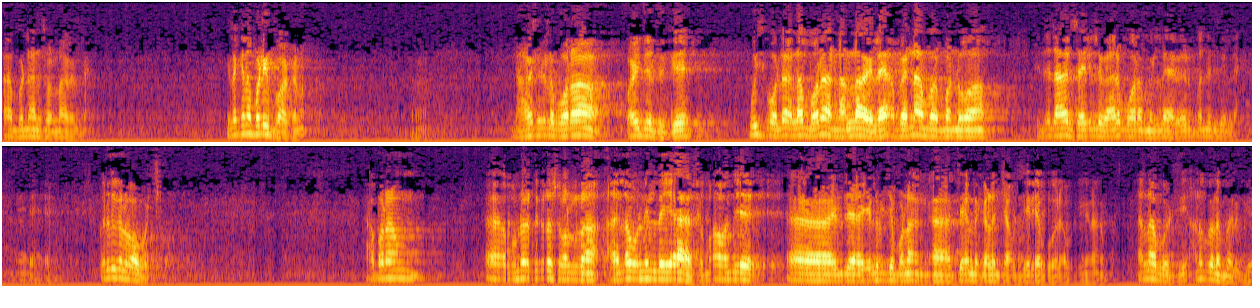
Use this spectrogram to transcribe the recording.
அப்படின்னு சொன்னார் இல்லை. இலக்கணப்படி பார்க்கணும். டாக்டர்கிட்ட போறான் வைத்தியத்துக்கு. ஊசி போட்டா எல்லாம் போகிறோம் நல்லா இல்லை. அப்போ என்ன பண்ணுவோம்? இந்த டாக்டர் சரியில்லை வேற போறோம் இல்லை. வெறும் வந்துருச்சு இல்லை. விருதுகளமா போச்சு அப்புறம் இன்னொருத்துக்குள்ள சொல்றான் அதெல்லாம் ஒண்ணும் இல்லையா? சும்மா வந்து அஹ், இந்த எலுமிச்சை பழம் தேர்ல கலைஞ்சு அப்படி சரியா போற அப்படிங்கிறாங்க. நல்லா போயிடுச்சு. அனுகூலமாக இருக்கு.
